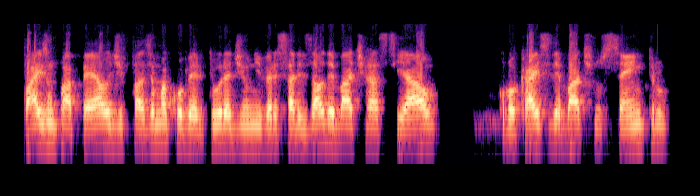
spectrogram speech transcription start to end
faz um papel de fazer uma cobertura de universalizar o debate racial colocar esse debate no centro,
